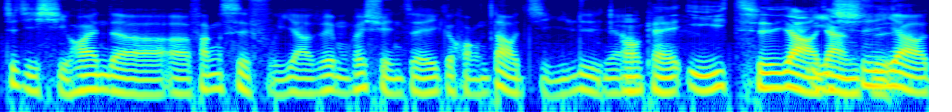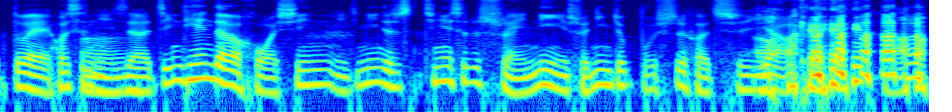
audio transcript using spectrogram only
自己喜欢的呃方式服药，所以我们会选择一个黄道吉日这样。OK，宜吃药这宜。吃药，对，或是你嗯的今天的火星，你今天的今天是不是水逆？水逆就不适合吃药。OK，好，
